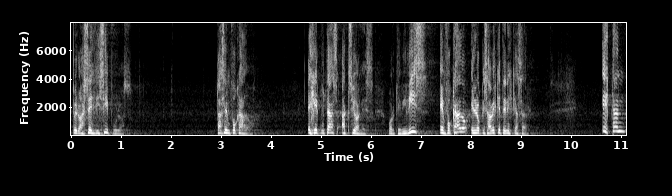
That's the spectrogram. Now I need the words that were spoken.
pero haces discípulos. Estás enfocado. Ejecutás acciones, porque vivís enfocado en lo que sabés que tenés que hacer. Están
